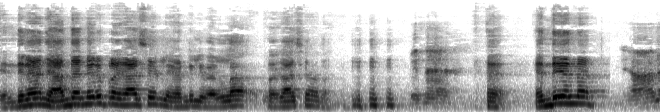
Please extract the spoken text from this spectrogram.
എന്തിനാ? ഞാൻ തന്നെ ഒരു പ്രകാശമല്ലേ കണ്ടില്ലേ? വെള്ള പ്രകാശമാണ്. പിന്നെ? എന്ത് ചെയ്യുന്ന? ഞാൻ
